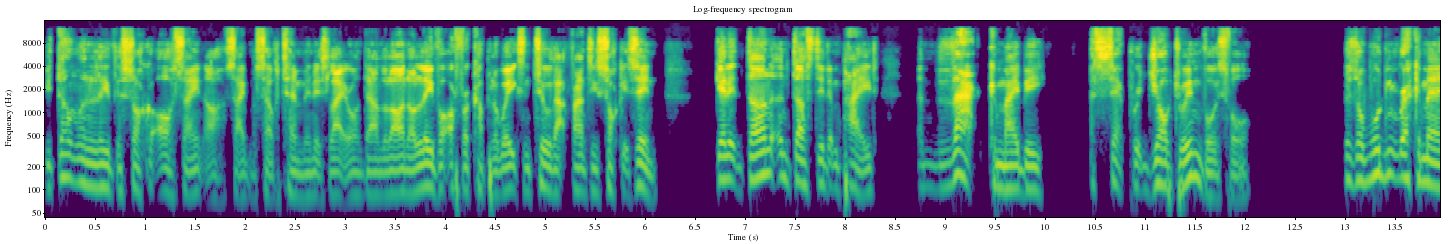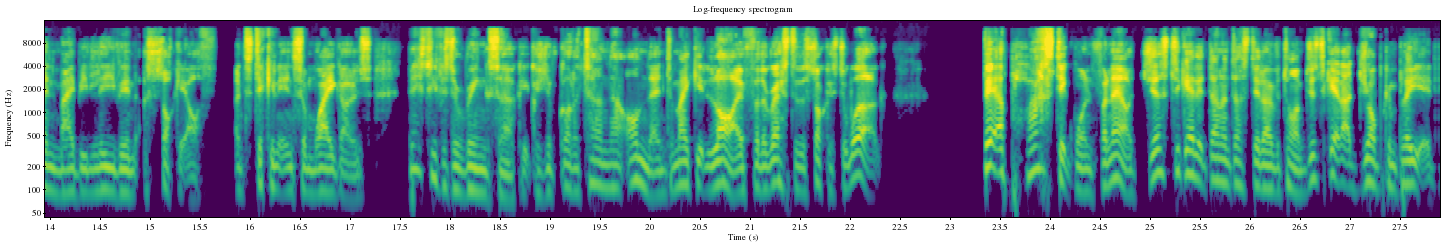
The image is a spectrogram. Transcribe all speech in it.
you don't want to leave the socket off saying, Oh, I'll save myself 10 minutes later on down the line. I'll leave it off for a couple of weeks until that fancy socket's in. Get it done and dusted and paid and that can maybe a separate job to invoice for. Because I wouldn't recommend maybe leaving a socket off and sticking it in some Wagos, especially if it's a ring circuit, because you've got to turn that on then to make it live for the rest of the sockets to work. Fit a plastic one for now, just to get it done and dusted over time, just to get that job completed.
